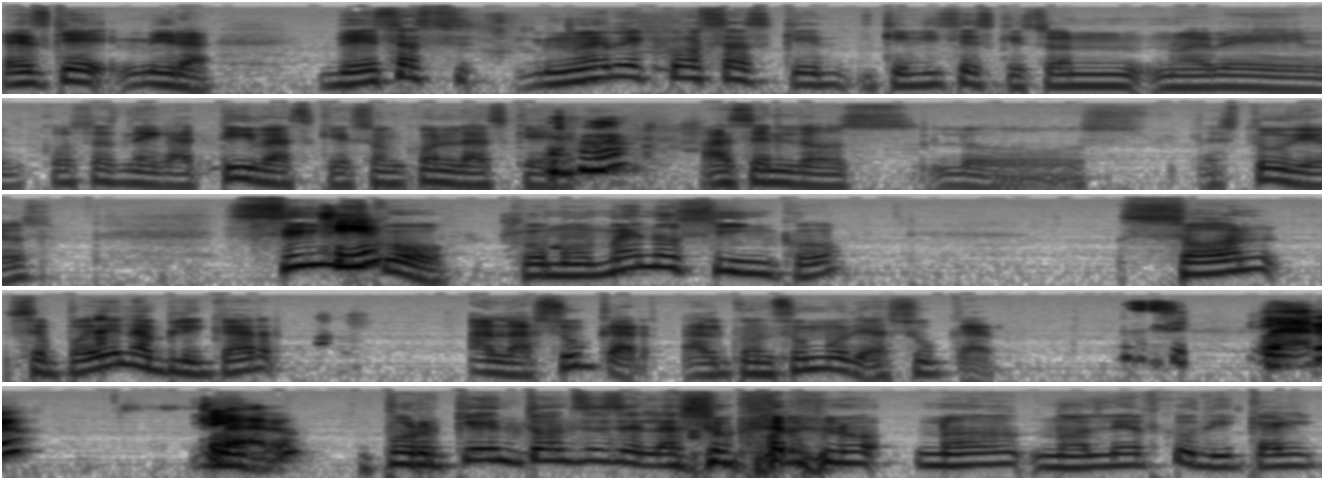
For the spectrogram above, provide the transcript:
es que, mira, de esas nueve cosas que, que dices que son nueve cosas negativas, que son con las que hacen los, los estudios, cinco, como menos cinco, son, se pueden aplicar al azúcar, al consumo de azúcar. Sí, claro, ¿Y claro. ¿Por qué entonces el azúcar no, no, no le adjudican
